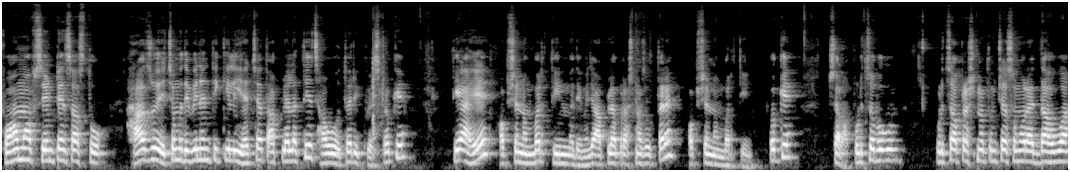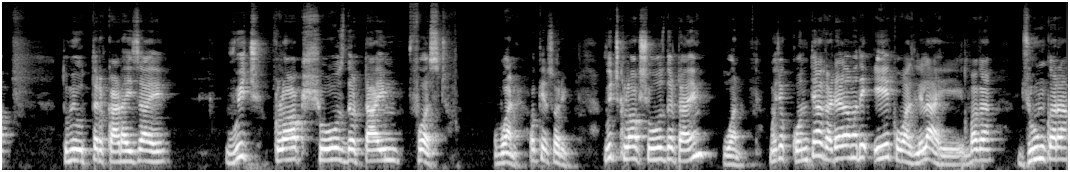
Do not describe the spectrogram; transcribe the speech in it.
फॉर्म ऑफ सेंटेन्स असतो हा जो याच्यामध्ये विनंती केली ह्याच्यात आपल्याला तेच हवं होतं रिक्वेस्ट ओके ते आहे ऑप्शन नंबर तीनमध्ये म्हणजे आपल्या प्रश्नाचं उत्तर आहे ऑप्शन नंबर तीन ओके चला पुढचं बघू. पुढचा प्रश्न तुमच्यासमोर आहे दहावा. तुम्ही उत्तर काढायचं आहे. Which clock shows the time first one. Okay sorry which clock shows the time one म्हणजे कोणत्या घड्याळामध्ये एक वाजलेला आहे? बघा. झूम करा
